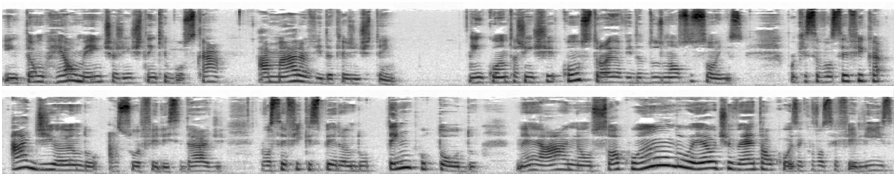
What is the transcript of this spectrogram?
Então, realmente, a gente tem que buscar amar a vida que a gente tem, enquanto a gente constrói a vida dos nossos sonhos. Porque se você fica adiando a sua felicidade, você fica esperando o tempo todo, né? Ah, não, só quando eu tiver tal coisa que eu vou ser feliz,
